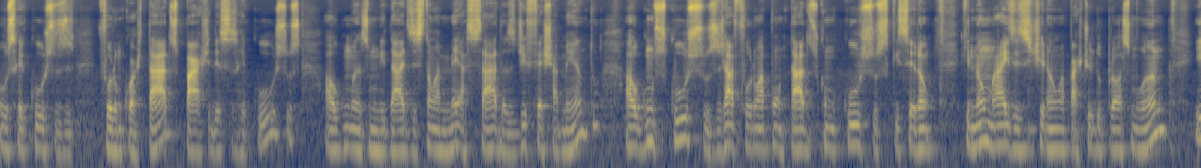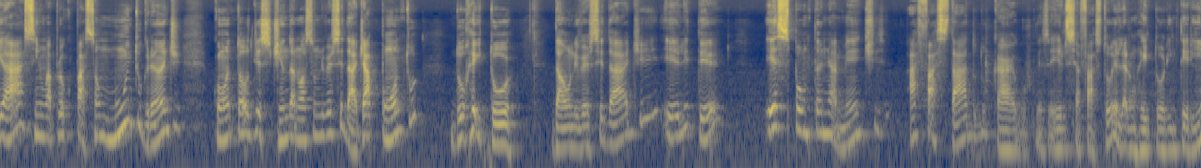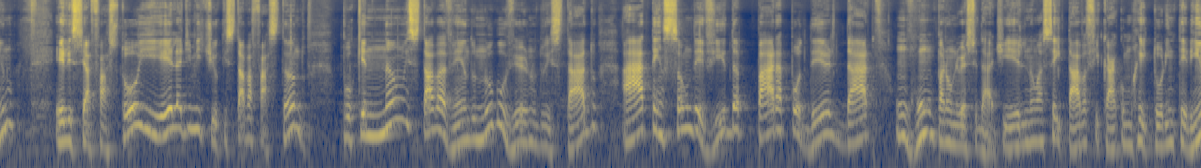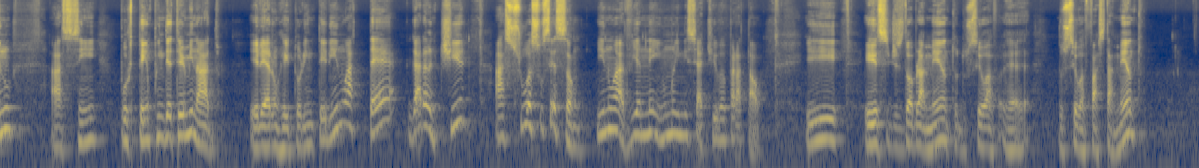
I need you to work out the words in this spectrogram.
os recursos foram cortados, parte desses recursos, algumas unidades estão ameaçadas de fechamento, alguns cursos já foram apontados como cursos que serão que não mais existirão a partir do próximo ano, e há sim uma preocupação muito grande quanto ao destino da nossa universidade, a ponto do reitor da universidade ele ter espontaneamente afastado do cargo. Dizer, ele se afastou, ele era um reitor interino, ele se afastou e ele admitiu que estava afastando porque não estava havendo no governo do estado a atenção devida para poder dar um rumo para a universidade. E ele não aceitava ficar como reitor interino assim por tempo indeterminado. Ele era um reitor interino até garantir a sua sucessão e não havia nenhuma iniciativa para tal. E esse desdobramento do seu, é, do seu afastamento,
